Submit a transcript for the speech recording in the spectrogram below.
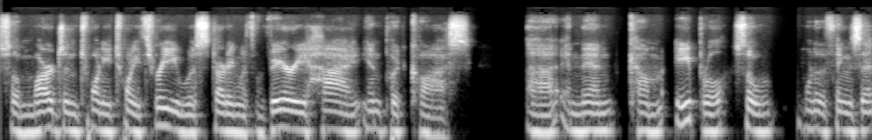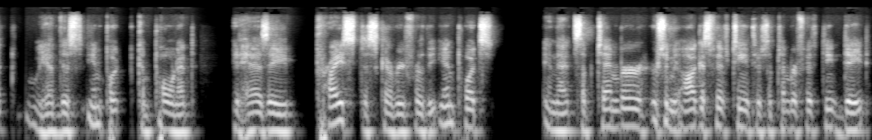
so margin 2023 was starting with very high input costs, uh, and then come April. So one of the things that we have this input component, it has a price discovery for the inputs in that September, or excuse me, August 15th or September 15th date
